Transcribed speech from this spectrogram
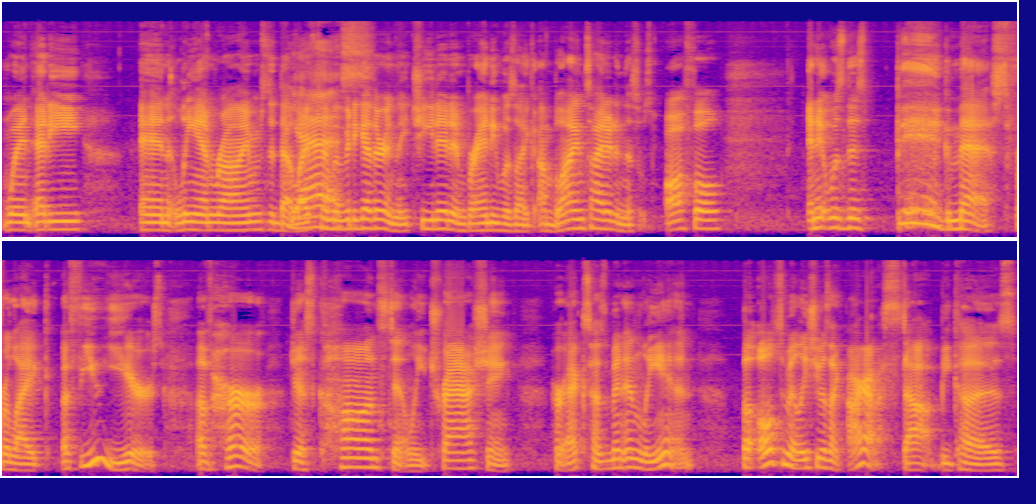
when Eddie and LeAnn Rimes did that Lifetime movie together and they cheated and Brandi was like, "I'm blindsided and this was awful," and it was this big mess for like a few years of her just constantly trashing her ex husband and LeAnn. But ultimately, she was like, I gotta stop because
